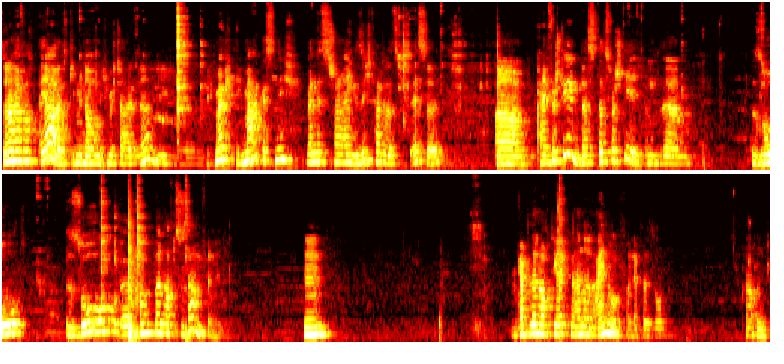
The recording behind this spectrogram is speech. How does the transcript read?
Sondern einfach, ja, es geht mir darum, ich möchte halt, ne, die, ich, möchte, ich mag es nicht, wenn es schon ein Gesicht hatte, dass ich es esse. Ähm, kann ich verstehen, das, das verstehe ich. Und ähm, so, so äh, kommt man auch zusammen, finde ich. Hm. Ich habe dann auch direkt einen anderen Eindruck von der Person. Ja. Stimmt.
